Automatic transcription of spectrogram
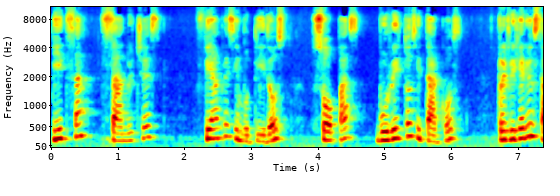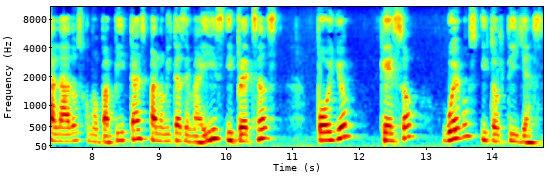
pizza, sándwiches, fiambres y embutidos, sopas, burritos y tacos, refrigerios salados como papitas, palomitas de maíz y pretzels, pollo, queso, huevos y tortillas.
